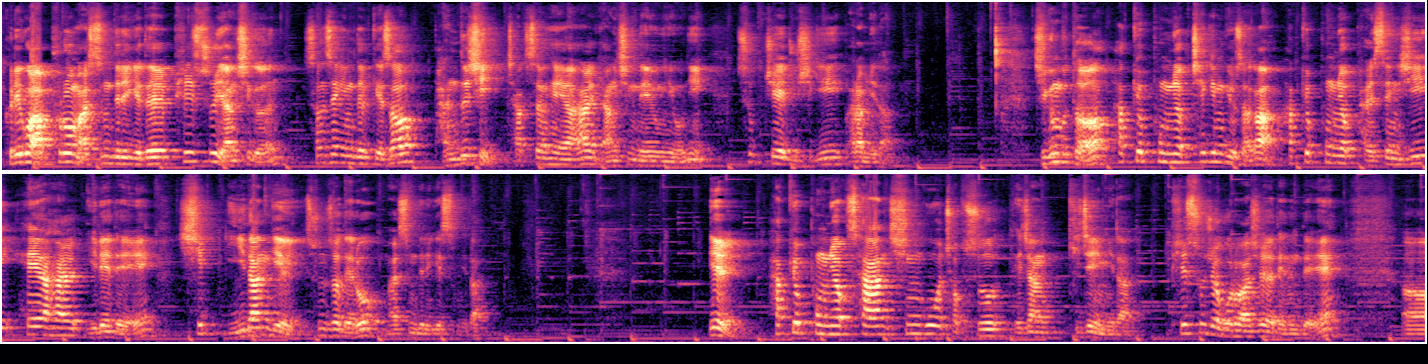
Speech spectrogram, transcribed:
그리고 앞으로 말씀드리게 될 필수 양식은 선생님들께서 반드시 작성해야 할 양식 내용이 오니 숙지해 주시기 바랍니다. 지금부터 학교폭력 책임교사가 학교폭력 발생 시 해야 할 일에 대해 12단계의 순서대로 말씀드리겠습니다. 1. 학교폭력 사안 신고 접수 대장 기재입니다. 필수적으로 하셔야 되는데 어,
